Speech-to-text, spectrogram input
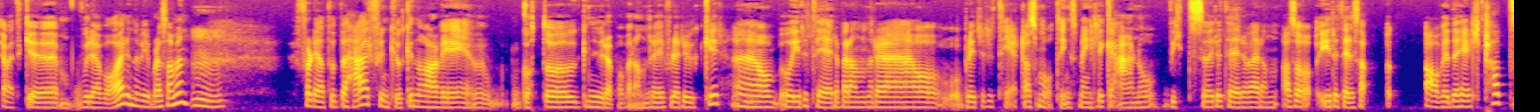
jeg vet ikke hvor jeg var når vi ble sammen. Fordi at det her funker jo ikke. Nå har vi gått og gnura på hverandre i flere uker. eh, Og, og irriterer hverandre og, og blir irritert av småting som egentlig ikke er noe vits i å irritere hverandre Altså irritere seg av i det hele tatt.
